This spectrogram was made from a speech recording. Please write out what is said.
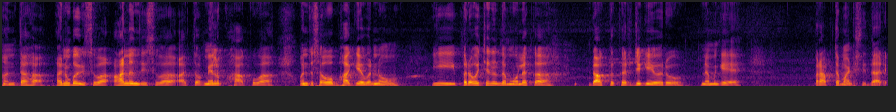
ಅಂತಹ, ಅನುಭವಿಸುವ, ಆನಂದಿಸುವ ಅಥವಾ ಮೆಲುಕು ಹಾಕುವ ಒಂದು ಸೌಭಾಗ್ಯವನ್ನು ಈ ಪ್ರವಚನದ ಮೂಲಕ ಡಾಕ್ಟರ್ ಕರ್ಜಗಿಯವರು ನಮಗೆ ಪ್ರಾಪ್ತ ಮಾಡಿಸಿದ್ದಾರೆ.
